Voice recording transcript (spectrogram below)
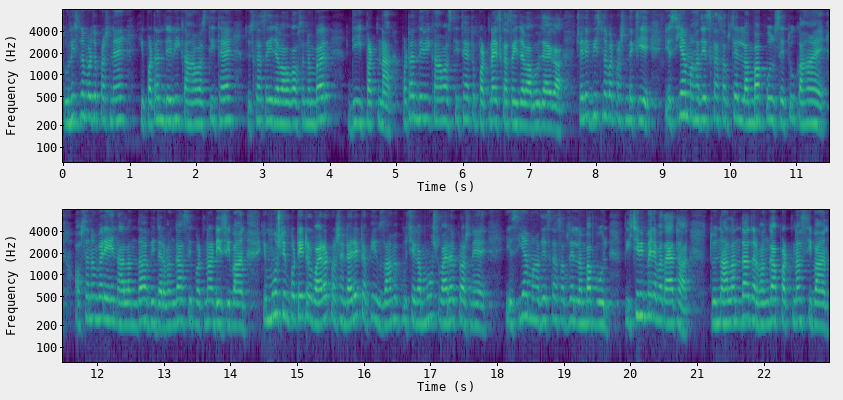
तो उन्नीस नंबर जो प्रश्न है कि पटन देवी कहाँ अवस्थित है? तो इसका सही जवाब होगा option number D Patna. Patan Devi कहाँ अवस्थित है? तो पटना इसका सही जवाब हो जाएगा। चलिए बीस नंबर प्रश्न देखिए। एशिया महादेश का सबसे लंबा पुल सेतु कहाँ है? Option number A Nalanda B Darbhanga C Patna D Siwan. ये मोस्ट इंपोर्टेंट और वायरल प्रश्न डायरेक्ट आपके एग्ज़ाम में पूछेगा। मोस्ट वायरल प्रश्न है। एशिया महादेश का सबसे लंबा पुल। पीछे भी मैंने बताया था। तो नालंदा, दरभंगा, पटना, सिवान।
